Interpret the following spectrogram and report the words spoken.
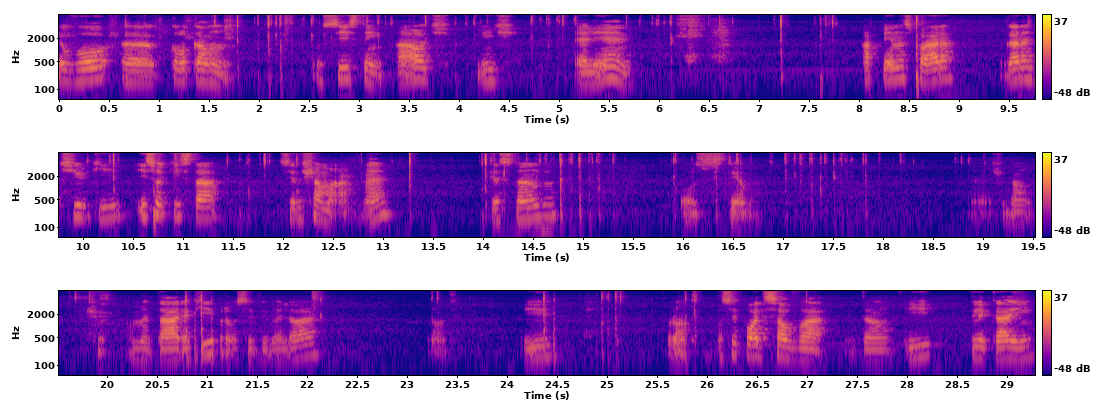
eu vou uh, colocar um, um system out print ln apenas para garantir que isso aqui está sendo chamado, né? Testando o sistema. É, deixa eu, dar um, deixa eu aumentar a área aqui para você ver melhor. Pronto. E pronto. Você pode salvar então e clicar em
